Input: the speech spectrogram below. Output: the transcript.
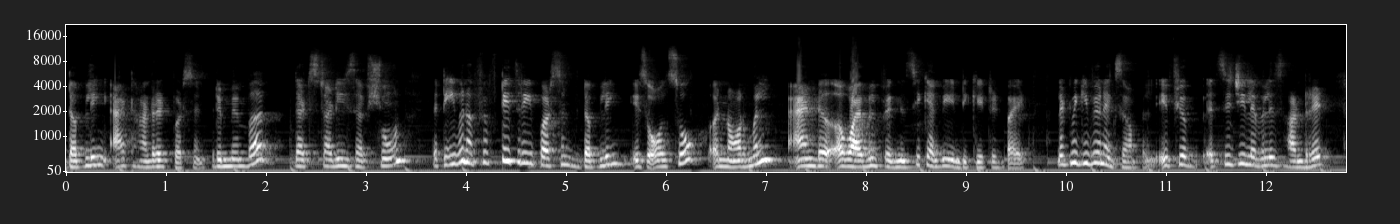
doubling at 100%. Remember that studies have shown that even a 53% doubling is also a normal and a viable pregnancy can be indicated by it. Let me give you an example. If your HCG level is 100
